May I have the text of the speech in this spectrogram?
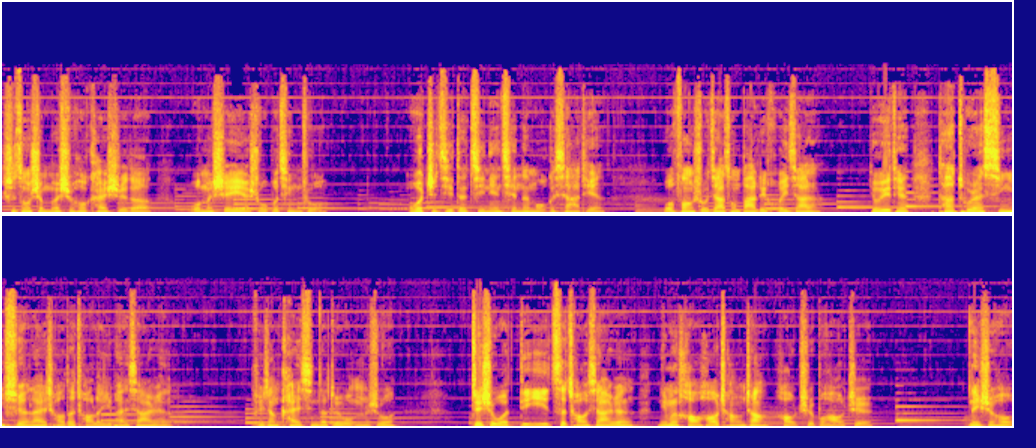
是从什么时候开始的，我们谁也说不清楚。我只记得几年前的某个夏天，我放暑假从巴黎回家，有一天他突然心血来潮地炒了一盘虾仁，非常开心地对我们说：“这是我第一次炒虾仁，你们好好尝尝，好吃不好吃？”那时候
